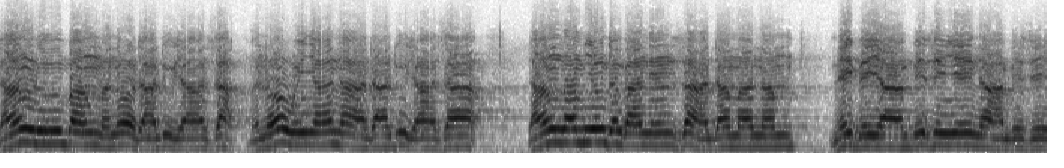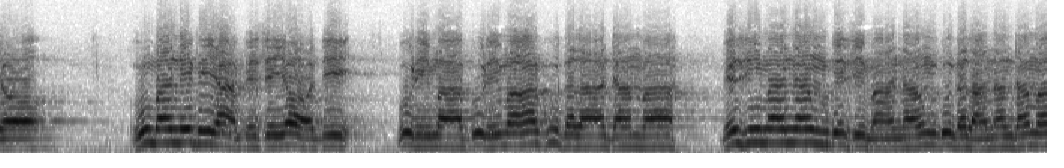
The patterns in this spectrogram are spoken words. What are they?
တံရူပံမနောဓာတုယာသမနောဝိညာဏဓာတုယာသတံသမယုတ်တကနိသဓမ္မနံနေတယပစ္စယေနပစ္စယောဥပနိတယပစ္စယောတိပုရိမာပုရိမာကုသလာဓမ္မာပစ္စည်းမာနံပစ္စည်းမာနံကုသလာနံဓမ္မာ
